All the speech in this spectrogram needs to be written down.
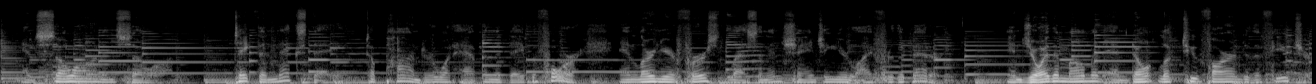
and so on and so on. Take the next day to ponder what happened the day before and learn your first lesson in changing your life for the better. Enjoy the moment and don't look too far into the future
